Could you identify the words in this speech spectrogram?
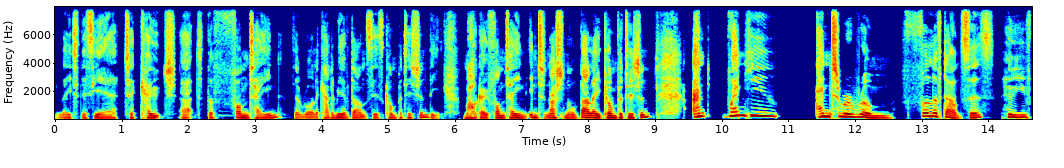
later this year to coach at the Fonteyn, the Royal Academy of Dance's competition, the Margot Fonteyn International Ballet Competition. And when you enter a room full of dancers who you've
